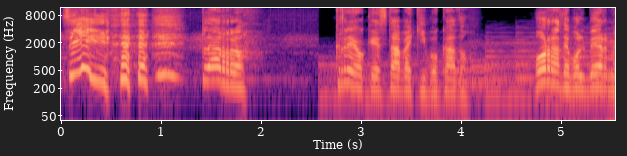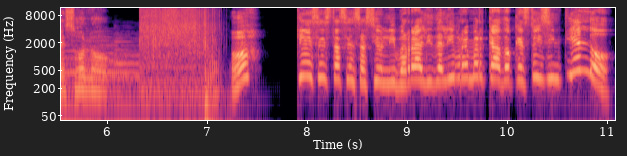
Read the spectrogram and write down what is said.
Sí, claro. Creo que estaba equivocado. Hora de volverme solo ¿Oh? ¿Qué es esta sensación liberal y de libre mercado que estoy sintiendo?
